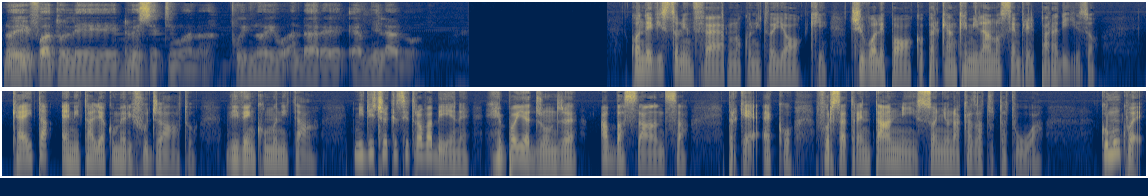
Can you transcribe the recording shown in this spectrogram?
noi fatto le due settimane, poi noi andare a Milano. Quando hai visto l'inferno con i tuoi occhi, ci vuole poco perché anche Milano sembra il paradiso. Keita è in Italia come rifugiato, vive in comunità, mi dice che si trova bene e poi aggiunge abbastanza, perché ecco, forse a 30 anni sogni una casa tutta tua. Comunque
